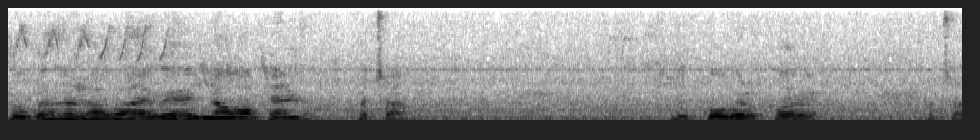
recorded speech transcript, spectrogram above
ਭੁਗਾਂ ਦਾ ਲਾਵਾ ਹੈਗਾ ਨਵਾਂ ਪਿੰਡ। ਅੱਛਾ। ਤੇ ਕੋਵਰਪੁਰ ਅੱਛਾ।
